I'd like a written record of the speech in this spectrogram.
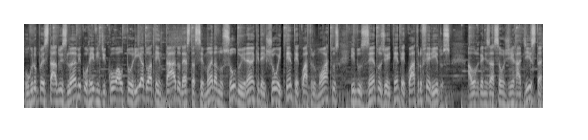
O grupo Estado Islâmico reivindicou a autoria do atentado desta semana no sul do Irã, que deixou 84 mortos e 284 feridos. A organização jihadista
